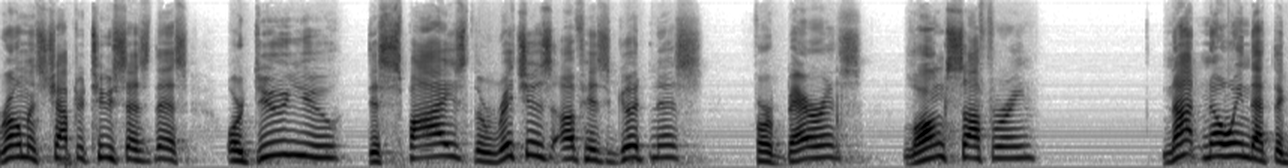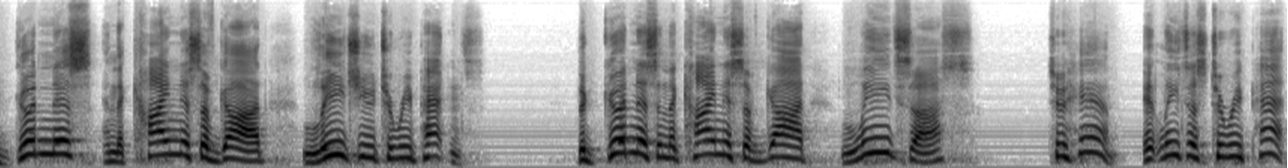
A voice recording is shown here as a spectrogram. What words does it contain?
Romans chapter 2 says this Or do you despise the riches of His goodness? forbearance, long suffering, not knowing that the goodness and the kindness of God leads you to repentance. The goodness and the kindness of God leads us to Him. It leads us to repent.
